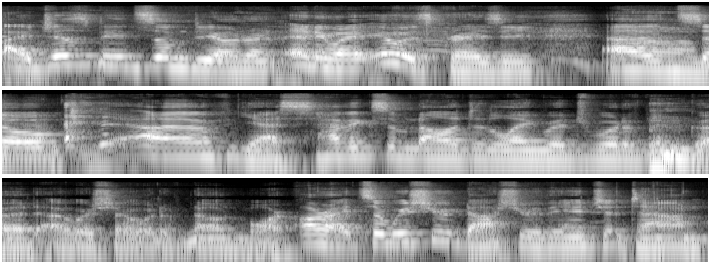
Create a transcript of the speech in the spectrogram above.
I just need some deodorant. Anyway, it was crazy. Uh, Oh, so, uh, yes, having some knowledge of the language would have been good. I wish I would have known more. All right, so we shoot Daxu, the ancient town.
